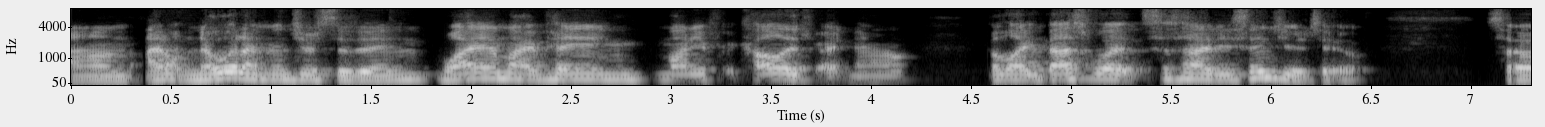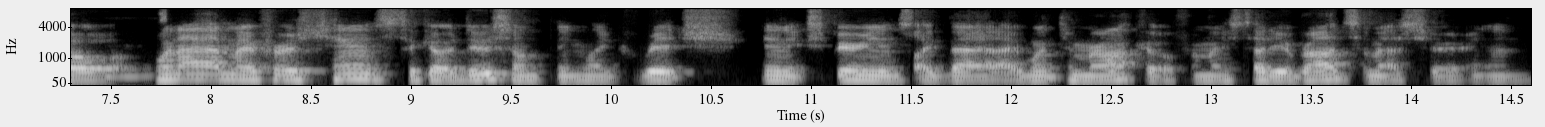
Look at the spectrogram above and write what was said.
Um, I don't know what I'm interested in. Why am I paying money for college right now? But like, that's what society sends you to. So when I had my first chance to go do something like rich in experience like that, I went to Morocco for my study abroad semester and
